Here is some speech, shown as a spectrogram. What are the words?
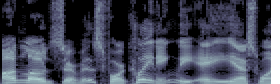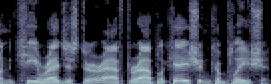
unload service for cleaning the AES1 key register after application completion,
